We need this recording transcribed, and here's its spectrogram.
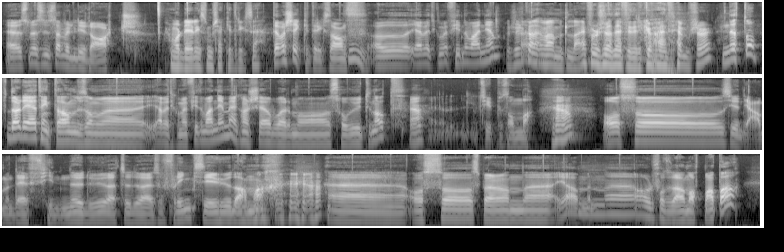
Uh, som jeg syns er veldig rart. Var det liksom sjekketrikset? Det var sjekketrikset hans. Altså, jeg vet ikke om jeg finner veien hjem. Unnskyld, kan jeg være med til deg? For du skjønner jeg finner ikke veien hjem sjøl? Nettopp! Det er det jeg tenkte. han liksom uh, Jeg vet ikke om jeg finner veien hjem. Jeg. Kanskje jeg bare må sove ute i natt. Ja. Type sånn, da. Ja. Og så sier hun ja, men det finner du, vet du. Du er jo så flink, sier hun dama. eh, og så spør han eh, ja, men eh, har du fått i deg nattmat, da?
